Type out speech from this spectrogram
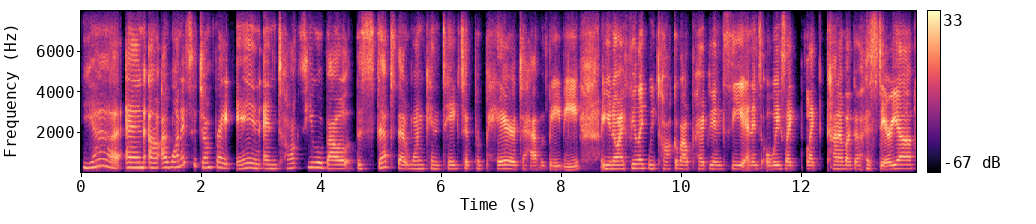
Yeah, and uh, I wanted to jump right in and talk to you about the steps that one can take to prepare to have a baby. You know, I feel like we talk about pregnancy and it's always like like kind of like a hysteria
